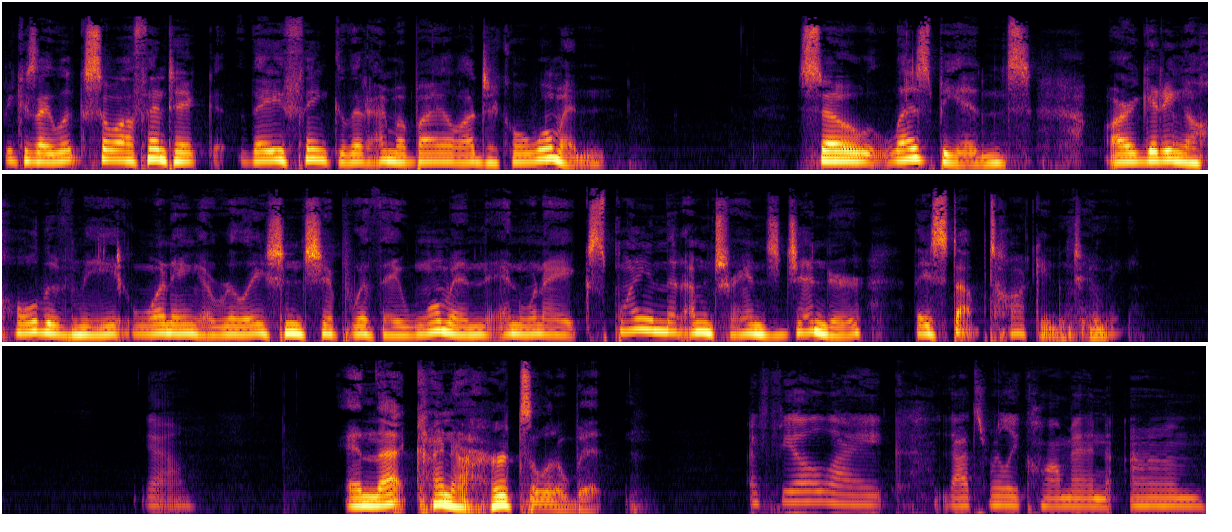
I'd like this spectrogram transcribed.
because I look so authentic, they think that I'm a biological woman. So lesbians are getting a hold of me wanting a relationship with a woman, and when I explain that I'm transgender, they stop talking to me. Yeah. And that kind of hurts a little bit. I feel like that's really common. Um,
